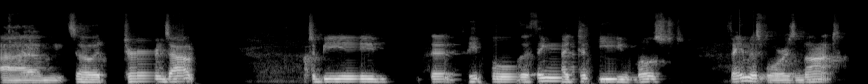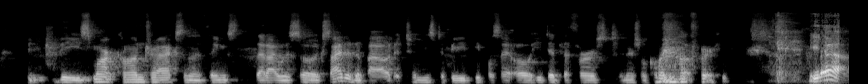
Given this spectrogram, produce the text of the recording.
Um, so it turns out to be that people, the thing I tend to be most famous for is not the smart contracts and the things that I was so excited about, it tends to be people say, "Oh, he did the first initial coin offering." Yeah.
